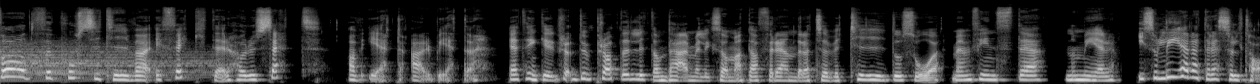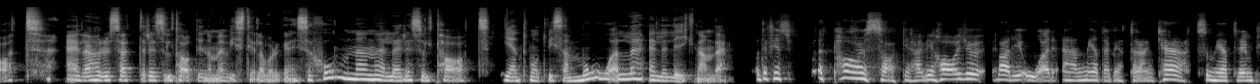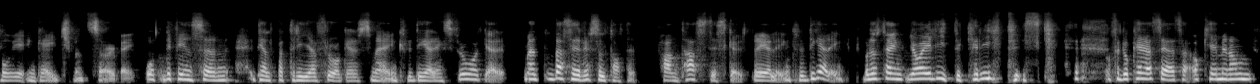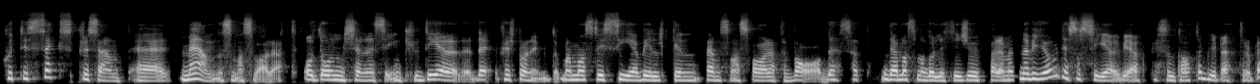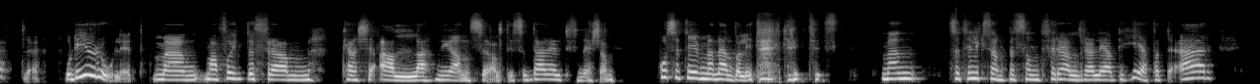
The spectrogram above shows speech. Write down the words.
Vad för positiva effekter har du sett av ert arbete? Jag tänker, du pratade lite om det här med liksom att det har förändrats över tid och så, men finns det några mer isolerat resultat? Eller har du sett resultat inom en viss del av organisationen eller resultat gentemot vissa mål eller liknande? Det finns ett par saker här. Vi har ju varje år en medarbetarenkät som heter Employee Engagement Survey. Och det finns en helt batteri av frågor som är inkluderingsfrågor. Men där ser resultatet fantastiska ut när det gäller inkludering. Men då tänkte jag är lite kritisk. För då kan jag säga så här, okej, okay, men om 76 procent är män som har svarat och de känner sig inkluderade, det, förstår ni? Man måste ju se vilken, vem som har svarat vad. Så att där måste man gå lite djupare. Men när vi gör det så ser vi att resultaten blir bättre och bättre. Och det är ju roligt, men man får inte fram kanske alla nyanser alltid, så där är jag lite fundersam. Positiv men ändå lite kritisk. Men så till exempel som föräldraledighet, att det är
